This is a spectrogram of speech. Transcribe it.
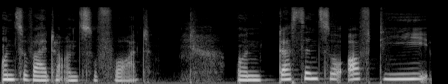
und so weiter und so fort. Und das sind so oft die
